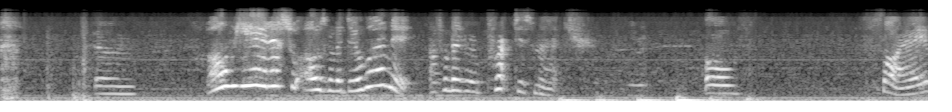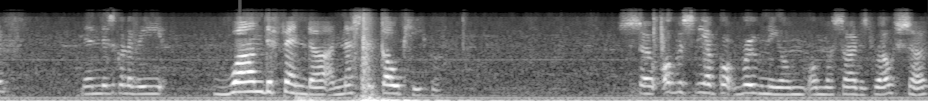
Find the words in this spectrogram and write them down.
um, Oh yeah, that's what I was gonna do, wasn't it? I was gonna do a practice match of five. Then there's gonna be one defender, and that's the goalkeeper. So obviously I've got Rooney on on my side as well, so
